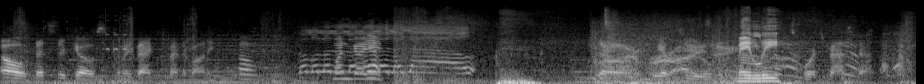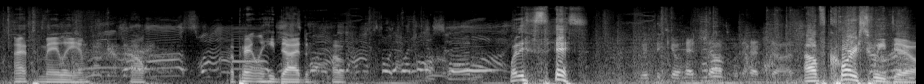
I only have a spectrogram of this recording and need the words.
Oh, that's their ghost coming back to find their body. Oh, La la la One guy la needs- la la. So we have to Melee. sports master. I have to melee him. Oh, apparently he died of. What is this? We have to kill headshots with a headshot. Of course we do.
